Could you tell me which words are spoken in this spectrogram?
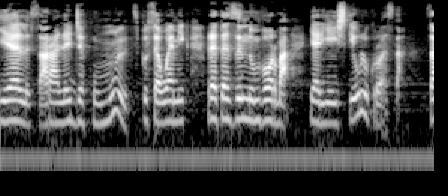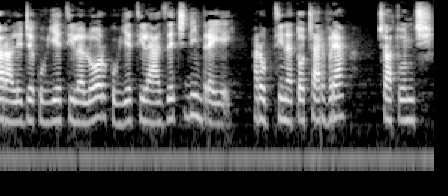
el s-ar alege cu mult, spuse Wemmick, retezându-mi vorba, iar ei știu lucrul ăsta. S-ar alege cu viețile lor, cu viețile a zeci dintre ei. Ar obține tot ce ar vrea și atunci,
